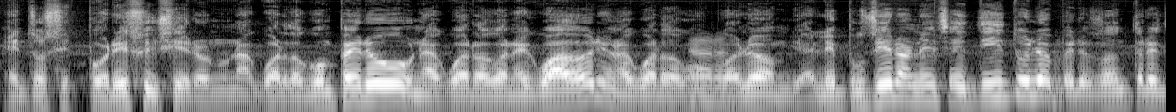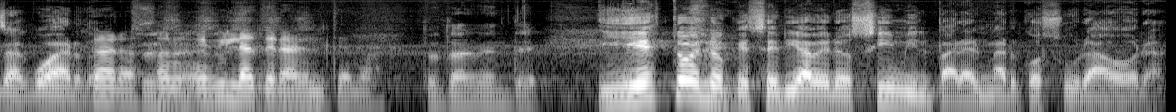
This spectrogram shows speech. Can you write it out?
Entonces, por eso hicieron un acuerdo con Perú, un acuerdo con Ecuador y un acuerdo con Colombia. Le pusieron ese título, pero son tres acuerdos. Claro, es bilateral el tema. Totalmente. Y esto es lo que sería verosímil para el Mercosur ahora.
